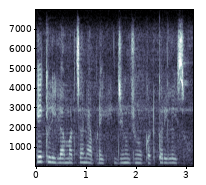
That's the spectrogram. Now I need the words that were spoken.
એક લીલા મરચાંને આપણે ઝીણું ઝીણું કટ કરી લઈશું.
